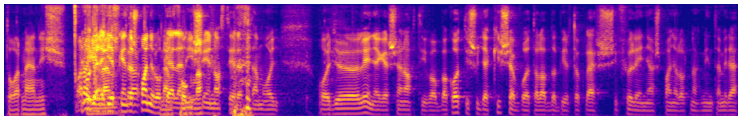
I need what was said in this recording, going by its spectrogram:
tornán is. Van, Igen, egyébként a spanyolok ellen fognak. is én azt éreztem, hogy, hogy lényegesen aktívabbak. Ott is ugye kisebb volt a labdabirtoklási fölénye a spanyoloknak, mint amire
